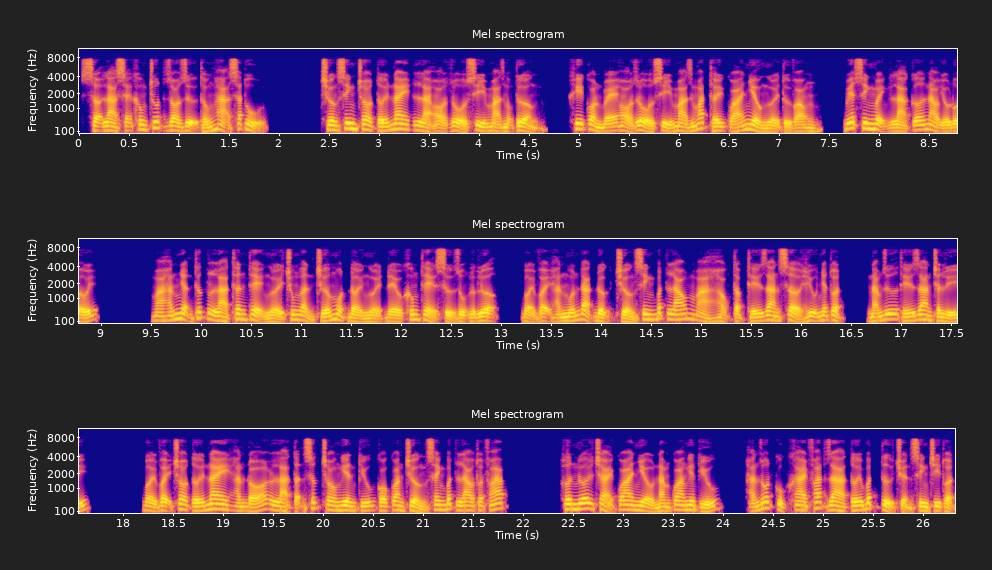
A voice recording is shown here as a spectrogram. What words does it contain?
sợ là sẽ không chút do dự thống hạ sát thủ. Trường sinh cho tới nay là họ rồ xị mà mộng tưởng, khi còn bé họ rồ xị mà mắt thấy quá nhiều người tử vong, biết sinh mệnh là cỡ nào yếu đuối. Mà hắn nhận thức là thân thể người trung ẩn chứa một đời người đều không thể sử dụng lực lượng, bởi vậy hắn muốn đạt được trường sinh bất lão mà học tập thế gian sở hữu nhân thuật, nắm giữ thế gian chân lý bởi vậy cho tới nay hắn đó là tận sức cho nghiên cứu có quan trường xanh bất lao thuật pháp. Hơn nữa trải qua nhiều năm qua nghiên cứu, hắn rốt cục khai phát ra tới bất tử chuyển sinh chi thuật.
